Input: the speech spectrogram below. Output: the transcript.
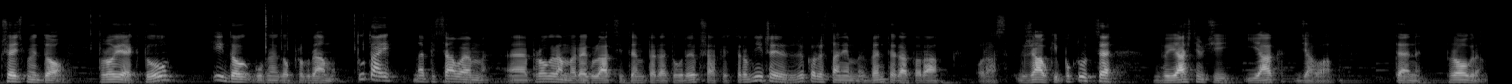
Przejdźmy do projektu i do głównego programu. Tutaj napisałem e, program regulacji temperatury w szafie sterowniczej z wykorzystaniem wentylatora oraz grzałki. Pokrótce wyjaśnię Ci, jak działa ten program.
